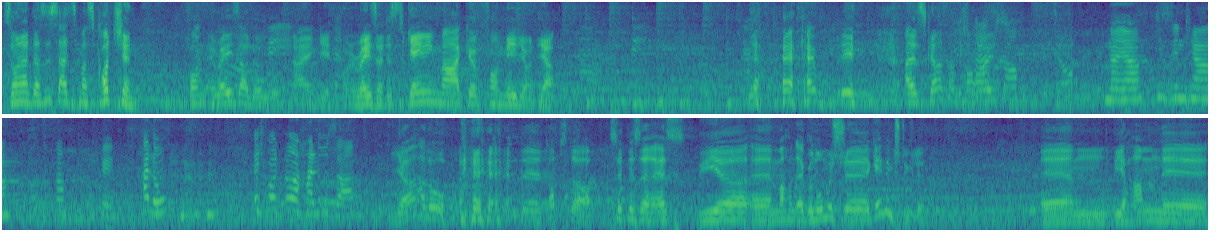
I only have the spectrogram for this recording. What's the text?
sondern das ist als Maskottchen vom Eraser-Logo dahingehend. Von Eraser. Das ist die Gaming-Marke von Medion, ja. Ja, kein Problem. Alles klar, dann für euch. Naja, die sind ja. Ah, okay. Hallo. Ich wollte nur Hallo sagen. Ja, hallo. Topstar, Fitness RS. Wir äh, machen ergonomische Gamingstühle. Ähm, wir haben eine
